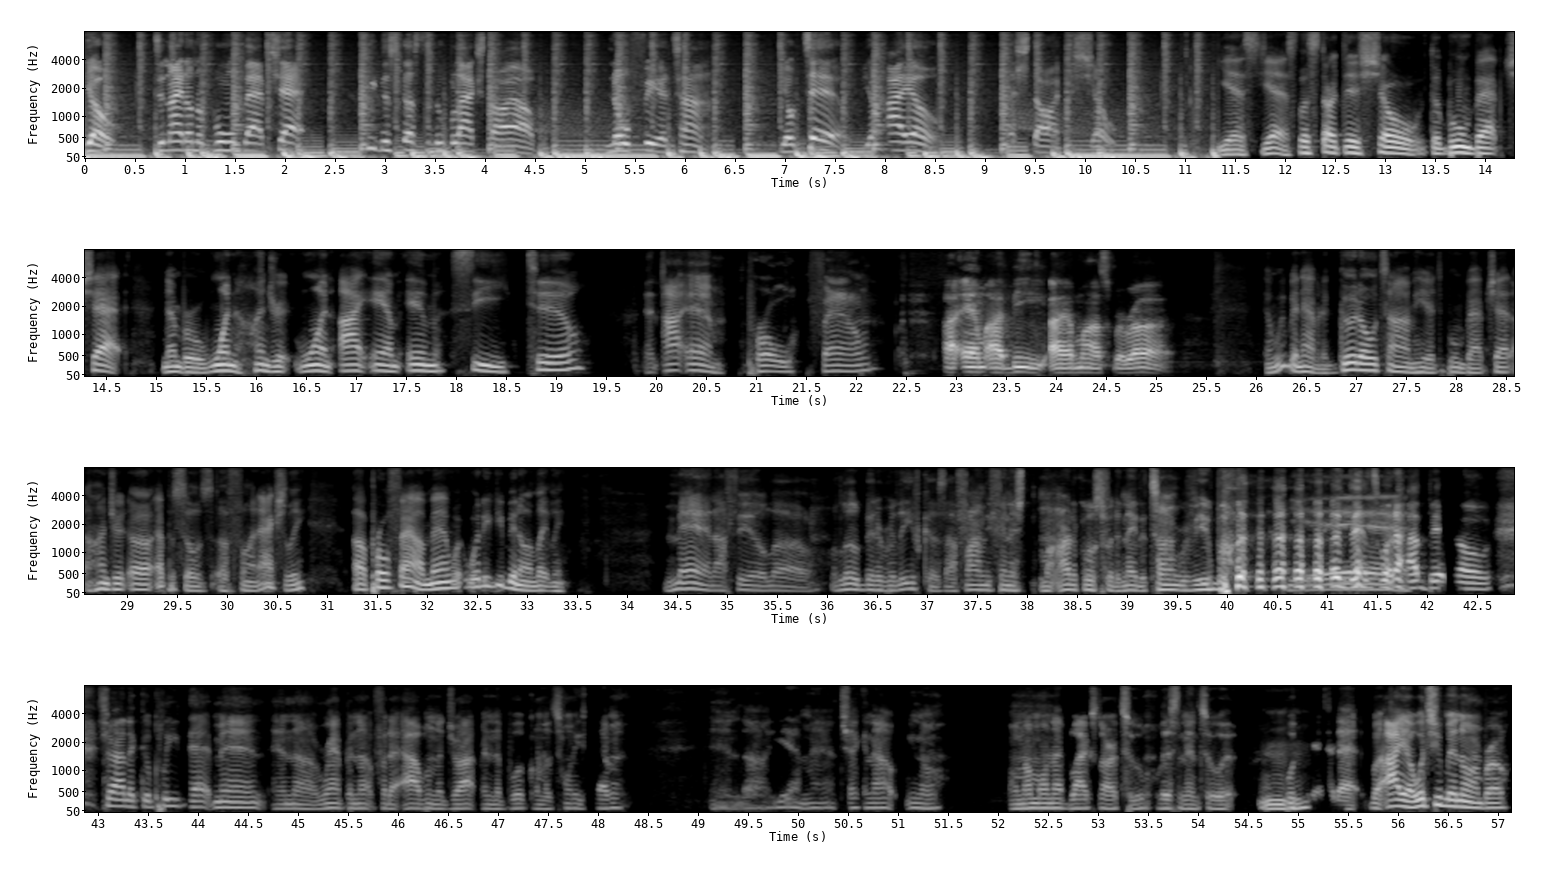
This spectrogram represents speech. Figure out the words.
Yo, tonight on the Boom Bap Chat, we discuss the new Black Star album, No Fear Time. Yo, Till, yo, IO, let's start the show. Yes, yes. Let's start this show, the Boom Bap Chat, number 101. I am MC Till. And I am profound. I am IB. I am Asperad. And we've been having a good old time here at the Boom Bap Chat. 100 uh, episodes of fun, actually. Uh, profound, man. What, what have you been on lately? Man, I feel uh, a little bit of relief because I finally finished my articles for the Native Tongue Review book. That's what I've been on, trying to complete that, man, and uh, ramping up for the album to drop and the book on the 27th. And uh, yeah, man, checking out, you know, when I'm on that Black Star too, listening to it. We'll Mhm. get into that. But Io, what you been on, bro?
